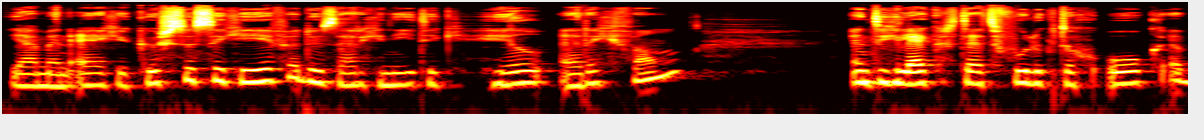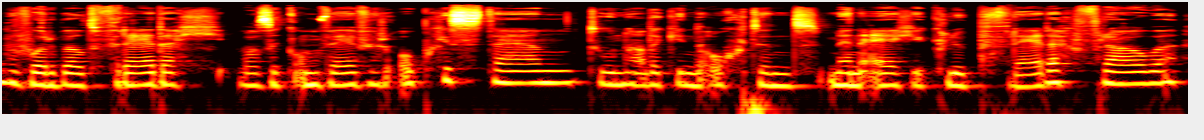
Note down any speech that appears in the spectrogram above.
ja, mijn eigen cursussen geven. Dus daar geniet ik heel erg van. En tegelijkertijd voel ik toch ook, bijvoorbeeld vrijdag was ik om vijf uur opgestaan. Toen had ik in de ochtend mijn eigen club Vrijdagvrouwen.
